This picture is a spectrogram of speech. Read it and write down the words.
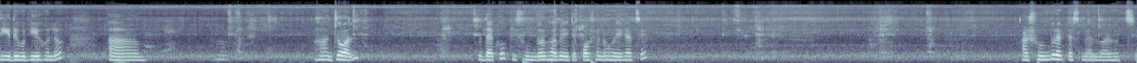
দিয়ে দেবো গিয়ে হলো জল। তো দেখো কি সুন্দরভাবে এটা কষানো হয়ে গেছে। আর সুন্দর একটা স্মেল বার হচ্ছে।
